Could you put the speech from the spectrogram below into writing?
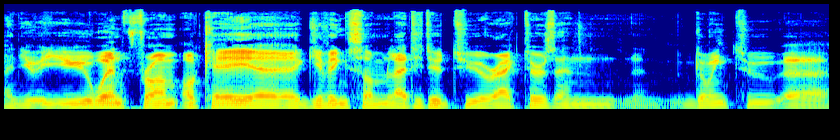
And you you went from okay uh, giving some latitude to your actors and going to uh,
